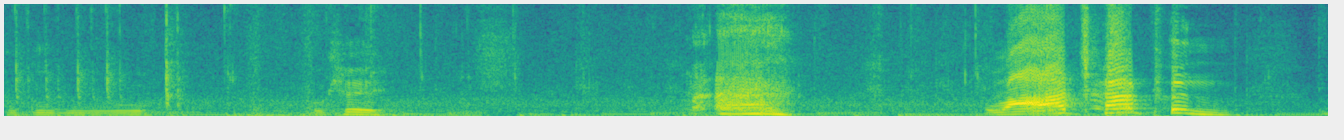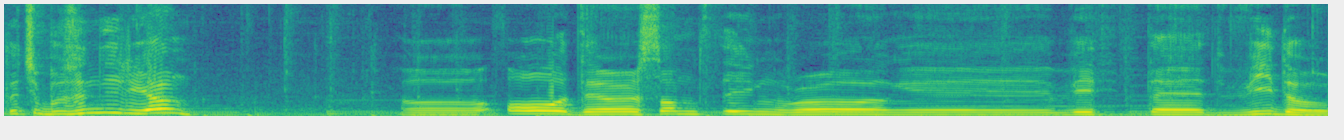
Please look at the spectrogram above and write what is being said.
999. 오케이. What happened? 도대체 무슨 일이야? 어, oh, there's something wrong with that window.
